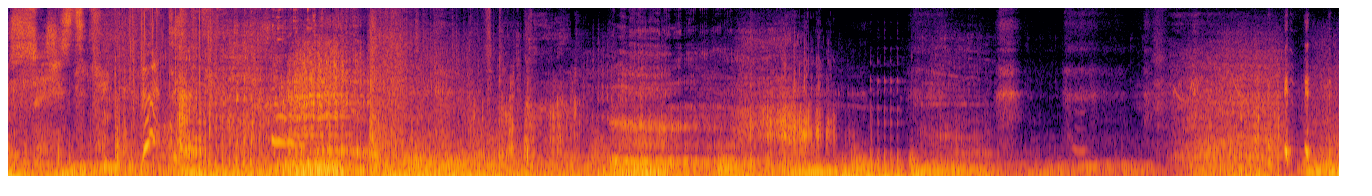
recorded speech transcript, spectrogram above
Жесть. Круто.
